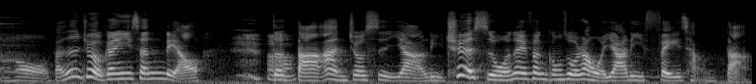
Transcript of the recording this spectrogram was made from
然后反正就有跟医生聊 的答案就是压力，确实我那份工作让我压力非常大。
